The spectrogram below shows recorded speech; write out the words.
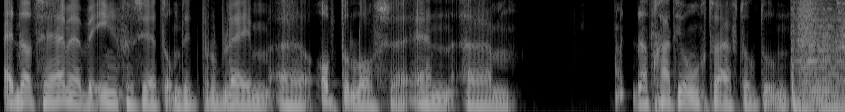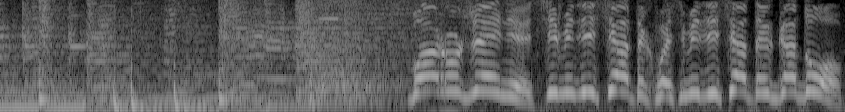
En dat ze hem hebben ingezet om dit probleem op te lossen. En um, dat gaat hij ongetwijfeld ook doen. Вооружение 70-х, 80-х годов.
